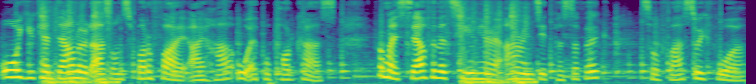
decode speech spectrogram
or you can download us on Spotify, iHeart, or Apple Podcasts. From myself and the team here at RNZ Pacific, so far, so far.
